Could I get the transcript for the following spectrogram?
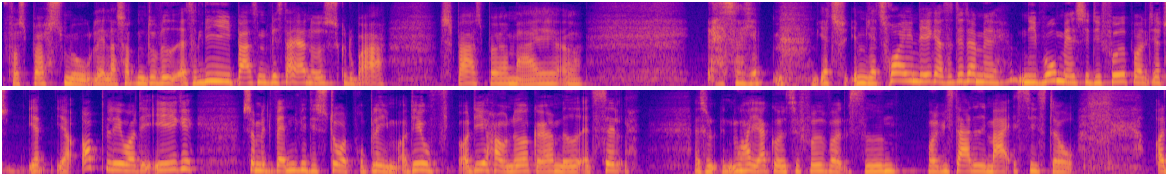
for spørgsmål, eller sådan, du ved, altså lige bare sådan, hvis der er noget, så skal du bare, bare spørge mig, og altså, jeg, jeg, jamen, jeg tror egentlig ikke, altså det der med niveaumæssigt i fodbold, jeg, jeg, jeg oplever det ikke som et vanvittigt stort problem, og det, er jo, og det har jo noget at gøre med, at selv, altså nu har jeg gået til fodbold siden, hvor vi startede i maj sidste år, og,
